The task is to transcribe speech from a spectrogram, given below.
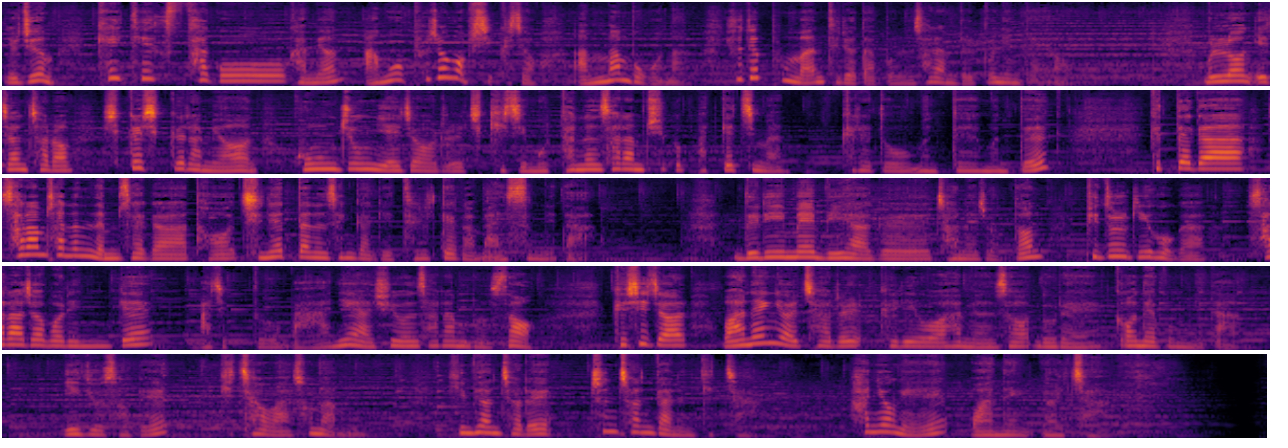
요즘 KTX 타고 가면 아무 표정 없이 그저 앞만 보거나 휴대폰만 들여다보는 사람들 뿐인데요. 물론 예전처럼 시끌시끌하면 공중 예절을 지키지 못하는 사람 취급받겠지만 그래도 문득 문득 그때가 사람 사는 냄새가 더 진했다는 생각이 들 때가 많습니다. 느림의 미학을 전해줬던 비둘기호가 사라져버린 게 아직도 많이 아쉬운 사람으로서 그 시절 완행열차를 그리워하면서 노래 꺼내봅니다. 이규석의 기차와 소나무, 김현철의 춘천 가는 기차, 한영애의 완행열차.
